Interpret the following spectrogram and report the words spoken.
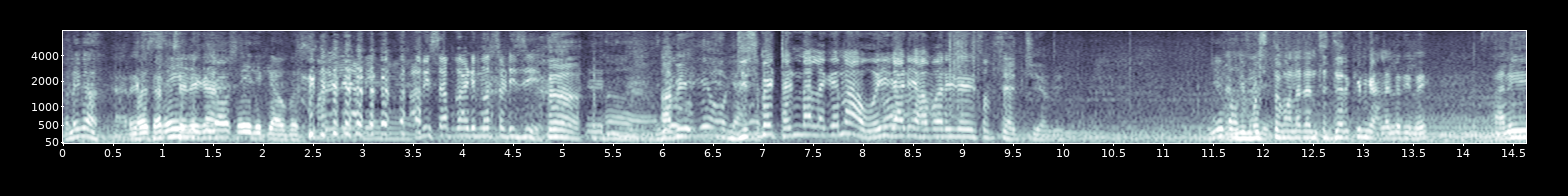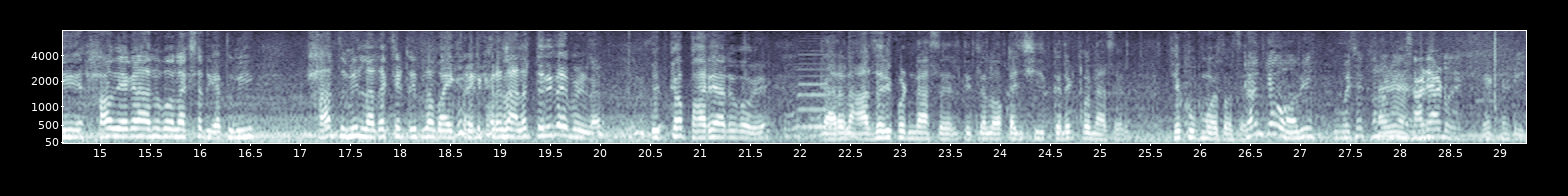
चलेगा? अरे बस सब सही लेके चलेगा. जाओ सही लेके आओ बस। हमारे लिए अभी अभी सब गाड़ी मर्सिडीज ही। है। अभी जिसमें ठंड ना लगे ना वही गाडी हमारी सबसे अच्छी है अभी। त्यांनी मस्त मला त्यांचं जर्किन घालायला दिलंय. आणि हा वेगळा अनुभव लक्षात घ्या तुम्ही. हा तुम्ही लडाखच्या ट्रिपला बाईक राईड करायला आलात तरी नाही मिळणार. इतका भारी अनुभव आहे. कारण आजारी पडणं असेल तिथल्या लोकांशी कनेक्ट होणं असेल हे खूप महत्वाचं आहे. टाइम क्या हुआ अभी? वैसे खाना साढ़े आठ हुए। एट थर्टी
